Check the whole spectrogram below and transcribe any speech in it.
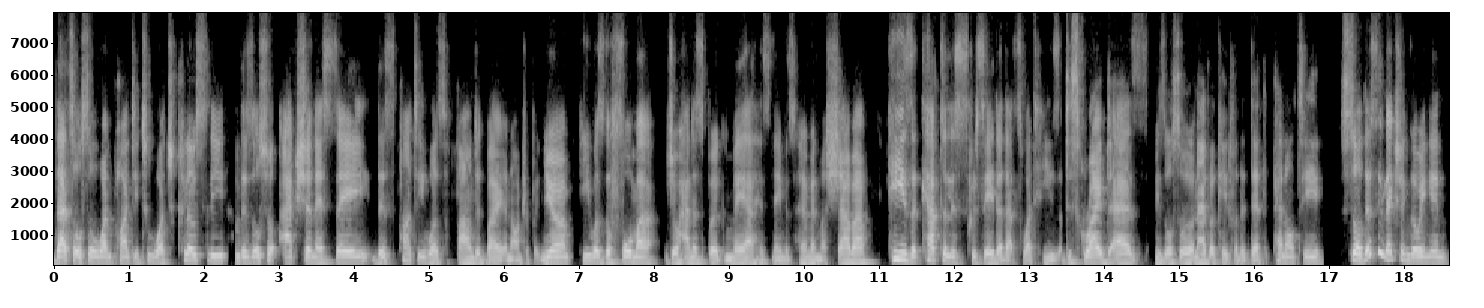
That's also one party to watch closely. There's also Action SA. This party was founded by an entrepreneur. He was the former Johannesburg mayor. His name is Herman Mashaba. He's a capitalist crusader. That's what he's described as. He's also an advocate for the death penalty. So this election going in,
